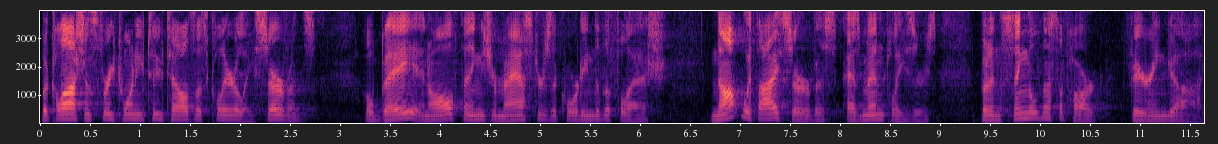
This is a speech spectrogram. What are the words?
But Colossians 3:22 tells us clearly, servants, obey in all things your masters according to the flesh, not with eye service as men pleasers, but in singleness of heart, fearing God.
